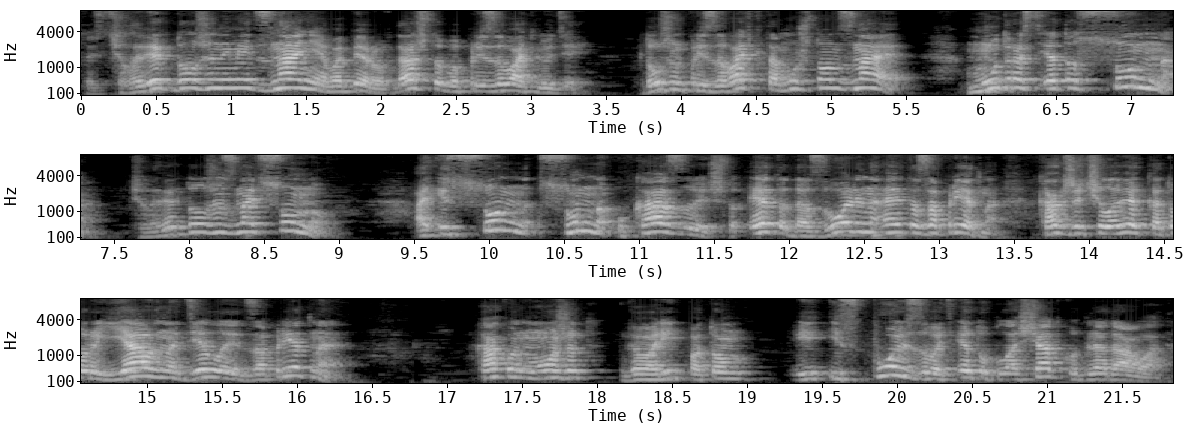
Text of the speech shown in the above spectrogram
То есть человек должен иметь знания, во-первых, да, чтобы призывать людей. Должен призывать к тому, что он знает. Мудрость это сунна. Человек должен знать сунну. А и сунна, сунна указывает, что это дозволено, а это запретно. Как же человек, который явно делает запретное, как он может говорить потом и использовать эту площадку для давата?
